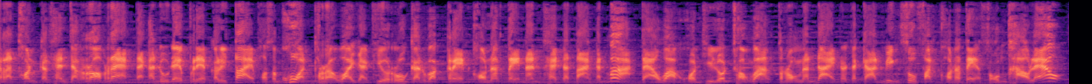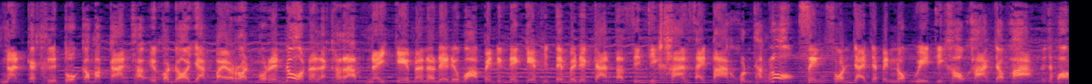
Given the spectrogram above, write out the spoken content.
กระท่อนกระแท่นจากรอบแรกแต่ก็ดูได้เปรียบเกาหลีใต้พอสมควร เพราะว่าอย่างที่รู้กันว่าเกรดของนักเตะนั้นแทบจะต่างกันมาก แต่ว่าคนที่ลดช่องว่างตรงนั้นได้นอกจากการวิ่งสู้ฟัดของนักเตะสมขาวแล้ว นั่นก็คือตัวกรรมการชาวเอกวาดอร์อย่างไบรอนโมเรโนนั่นแหละครับ ในเกมนั้นนะเรียกได้ว่าเป็นหนึ่งในเกมที่เต็มไปด้วยการตัดสินที่ค้านสายตาคนทั้งโลก ซึ่งส่วนใหญ่จะเป็นนกหวีดที่เข้าข้างเจ้าภาพโดยเฉพาะ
